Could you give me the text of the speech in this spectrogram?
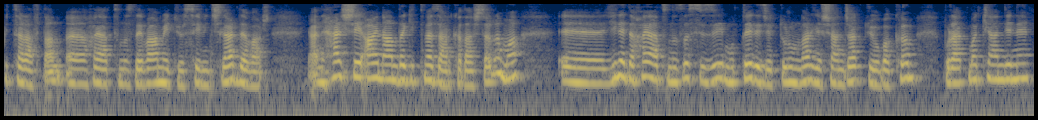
Bir taraftan e, hayatımız devam ediyor. Sevinçler de var. Yani her şey aynı anda gitmez arkadaşlar ama e, yine de hayatınızda sizi mutlu edecek durumlar yaşanacak diyor bakım. Bırakma kendini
